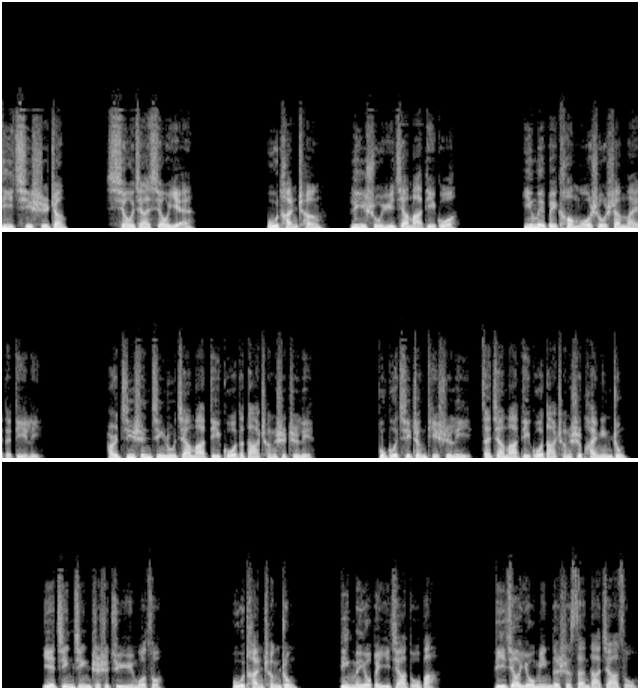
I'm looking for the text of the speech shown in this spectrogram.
第七十章，萧家萧炎。乌坦城隶属于加玛帝国，因为背靠魔兽山脉的地利，而跻身进入加玛帝国的大城市之列。不过，其整体实力在加玛帝国大城市排名中，也仅仅只是居于末座。乌坦城中，并没有被一家独霸，比较有名的是三大家族，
